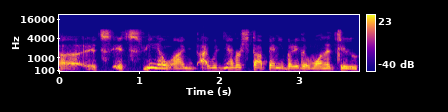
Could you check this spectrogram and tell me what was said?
uh, it's it's you know, I I would never stop anybody that wanted to.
